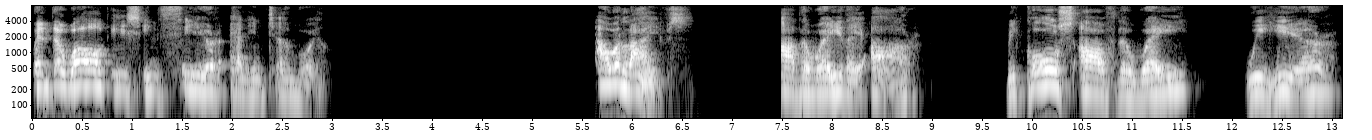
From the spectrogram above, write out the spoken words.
when the world is in fear and in turmoil. Our lives are the way they are because of the way we hear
